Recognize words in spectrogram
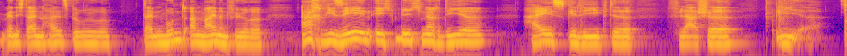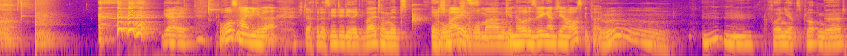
Wenn ich deinen Hals berühre, deinen Mund an meinen führe, ach, wie sehn ich mich nach dir, heißgeliebte Flasche Bier. Geil. Prost, mein Lieber. Ich dachte, das geht hier direkt weiter mit Ich erotischen weiß. Romanen. Genau, deswegen habe ich ihn auch ausgepackt. Vorhin, ihr habt's ploppen gehört.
